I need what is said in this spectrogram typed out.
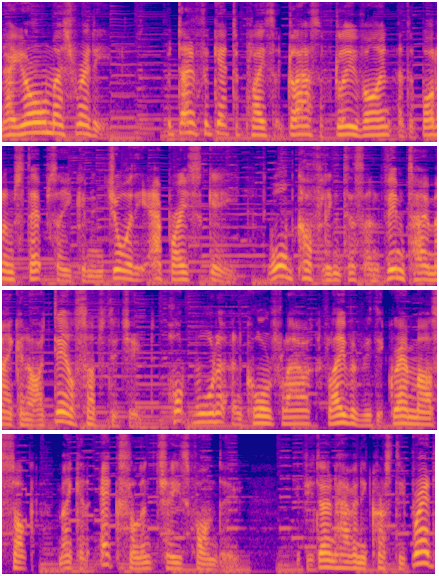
Now you're almost ready, but don't forget to place a glass of Glühwein at the bottom step so you can enjoy the après ski. Warm cough linctus and Vimto make an ideal substitute. Hot water and corn flour flavoured with your grandma's sock make an excellent cheese fondue. If you don't have any crusty bread,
